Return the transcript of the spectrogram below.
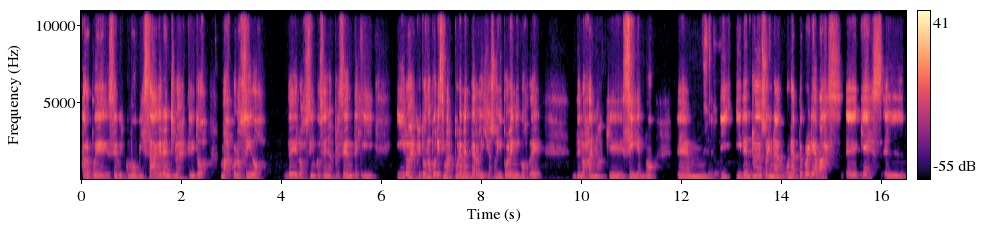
claro, puede servir como bisagra entre los escritos más conocidos de los cinco años precedentes y, y los escritos no más puramente religiosos y polémicos de, de los años que siguen, ¿no? Em, y, dentro de eso hay una, peculiaridad más, eh, que es el,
